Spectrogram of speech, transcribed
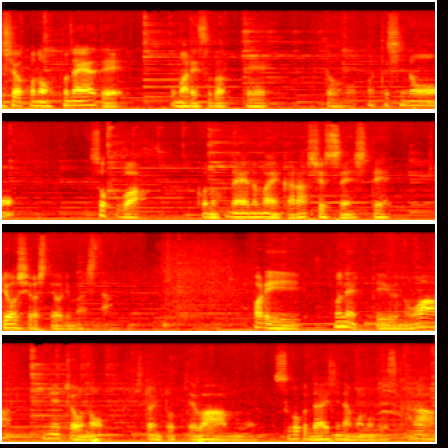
私はこの船屋で生まれ育ってえっと私の祖父はこの船屋の前から出船して漁師をしておりました。やっぱり船っていうのは伊根町の人にとってはもうすごく大事なものですから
